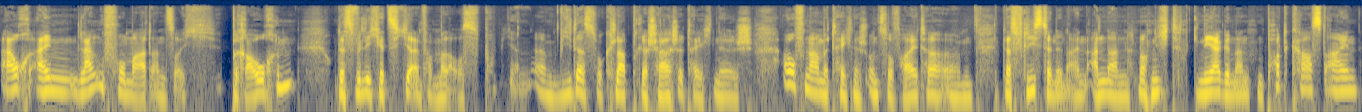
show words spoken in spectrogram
auch ein Langformat an solch brauchen. Und das will ich jetzt hier einfach mal ausprobieren, ähm, wie das so klappt, recherchetechnisch, aufnahmetechnisch und so weiter. Ähm, das fließt dann in einen anderen, noch nicht näher genannten Podcast ein.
